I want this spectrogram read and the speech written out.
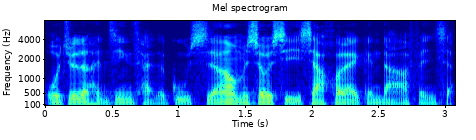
我觉得很精彩的故事。然后我们休息一下，回来跟大家分享。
